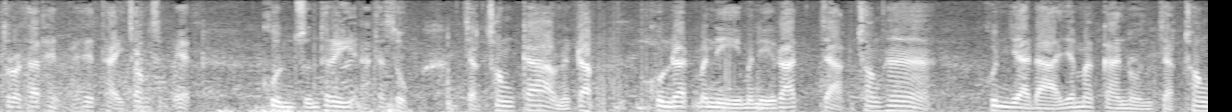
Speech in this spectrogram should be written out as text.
โทรทัศน์แห่งประเทศไทยช่อง 11 คุณสุนทรีอัธสุขจากช่อง 9 นะครับ คุณรัตมณีมณีรัตน์จากช่อง 5 คุณยาดายมการนนท์จากช่อง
